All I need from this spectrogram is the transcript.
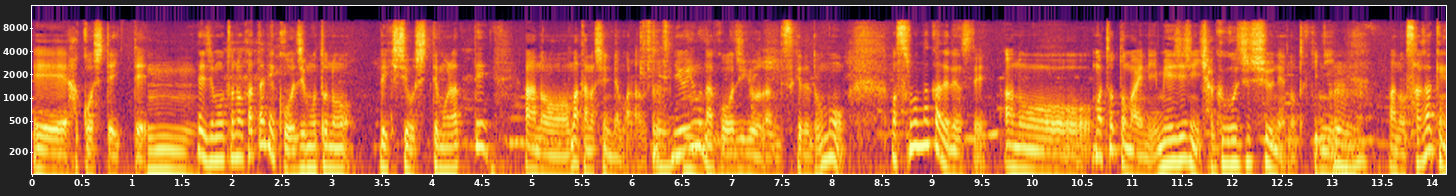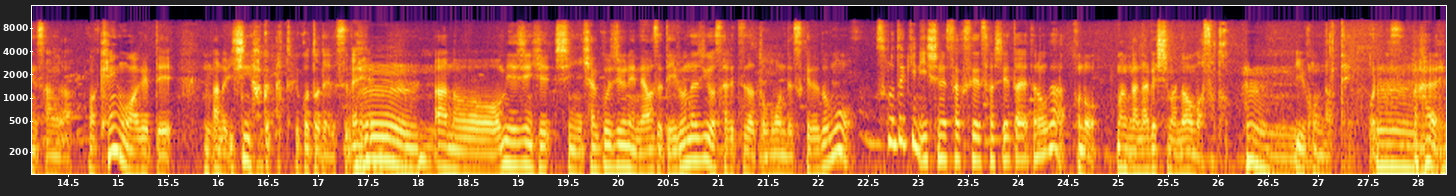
えー、発行していって、ん。で地元の方にこう地元の歴史を知ってもらってあの、まあ、楽しんでもらうというようなこう事業なんですけれども、まあ、その中でですねあの、まあ、ちょっと前に明治維新150周年の時に、あの佐賀県さんが、まあ、県を挙げて、あの維新博だということでですね、ん。あの明治維新150年に合わせていろんな事業をされてたと思うんですけれどもその時に一緒に作成させていただいたのがこの漫画「鍋島直政」という本になっております。はい。もう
